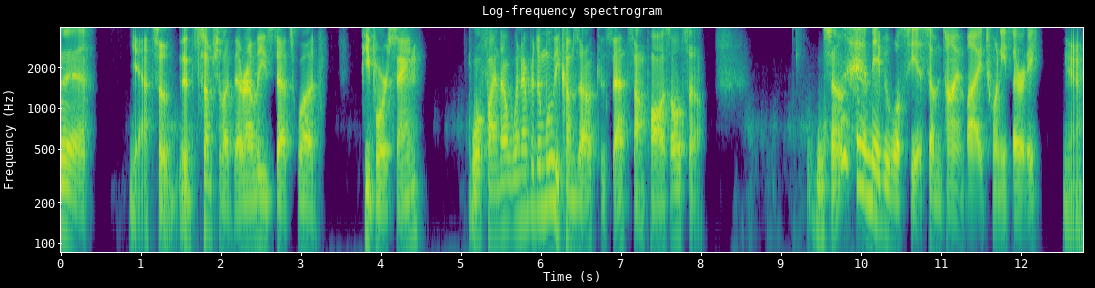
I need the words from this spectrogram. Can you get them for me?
Yeah. Yeah, so it's some shit like that, or at least that's what people are saying. We'll find out whenever the movie comes out, because that's on pause also. So eh, maybe we'll see it sometime by 2030. Yeah.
